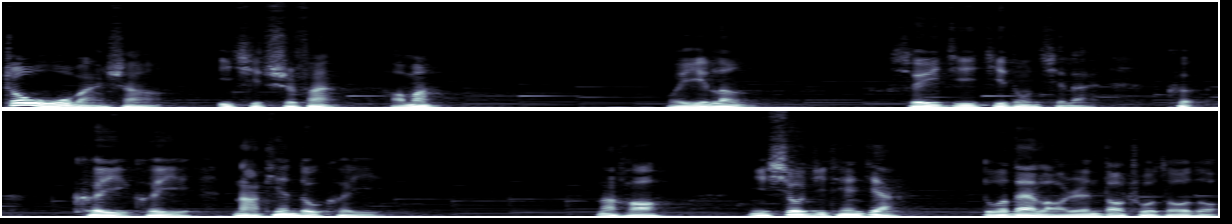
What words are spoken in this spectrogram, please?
周五晚上一起吃饭好吗？”我一愣，随即激动起来：“可可以可以，哪天都可以。”那好，你休几天假，多带老人到处走走。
